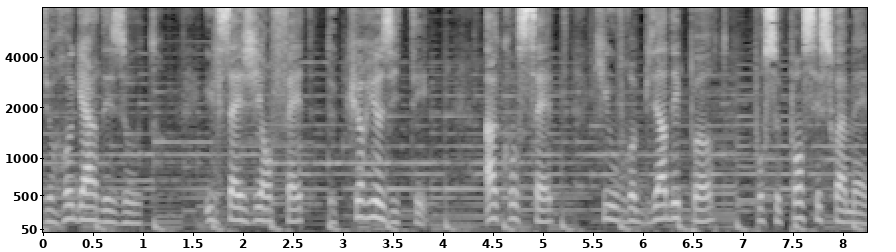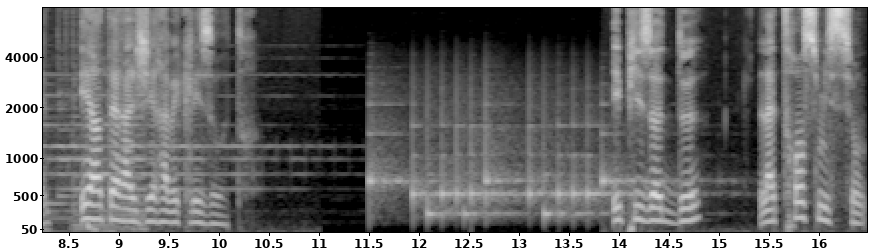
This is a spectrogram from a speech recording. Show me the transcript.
du regard des autres. Il s'agit en fait de curiosité, un concept qui ouvre bien des portes pour se penser soi-même et interagir avec les autres. Épisode 2 La transmission.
